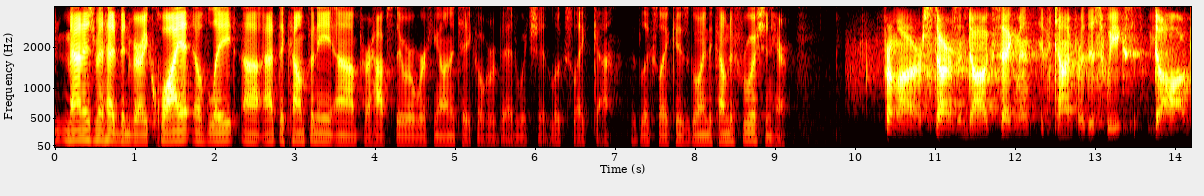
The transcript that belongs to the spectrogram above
management had been very quiet of late uh, at the company. Uh, perhaps they were working on a takeover bid, which it looks like it looks like is going to come to fruition here. From our Stars and Dogs segment, it's time for this week's Dog.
